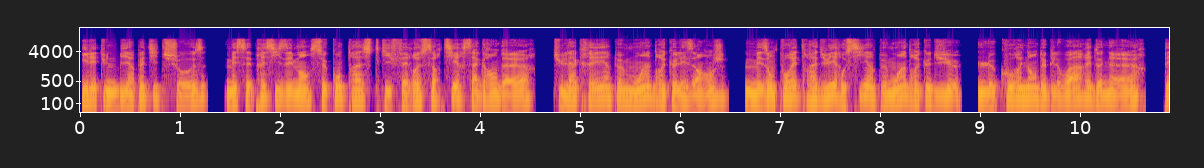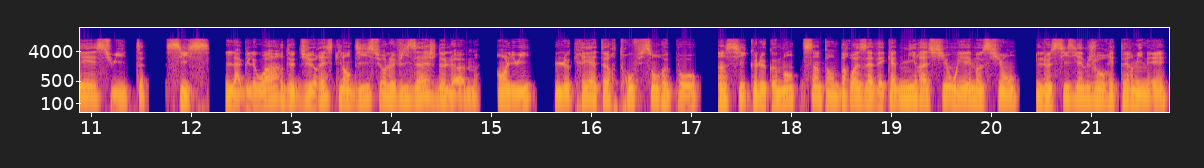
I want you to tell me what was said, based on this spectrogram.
il est une bien petite chose, mais c'est précisément ce contraste qui fait ressortir sa grandeur, tu l'as créé un peu moindre que les anges, mais on pourrait traduire aussi un peu moindre que Dieu, le couronnant de gloire et d'honneur, PS 8, 6. La gloire de Dieu resplendit sur le visage de l'homme. En lui, le Créateur trouve son repos, ainsi que le commente saint Ambroise avec admiration et émotion. Le sixième jour est terminé,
